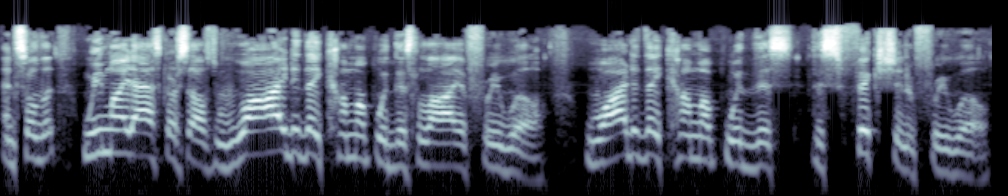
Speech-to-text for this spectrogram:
And so that we might ask ourselves, why did they come up with this lie of free will? Why did they come up with this, this fiction of free will?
